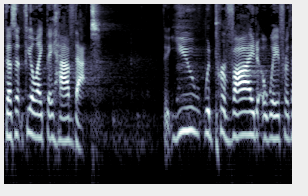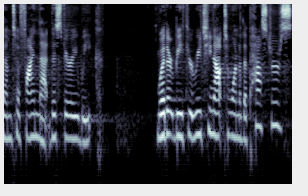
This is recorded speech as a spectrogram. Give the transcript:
doesn't feel like they have that, that you would provide a way for them to find that this very week, whether it be through reaching out to one of the pastors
